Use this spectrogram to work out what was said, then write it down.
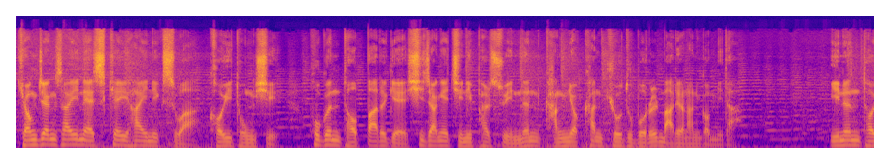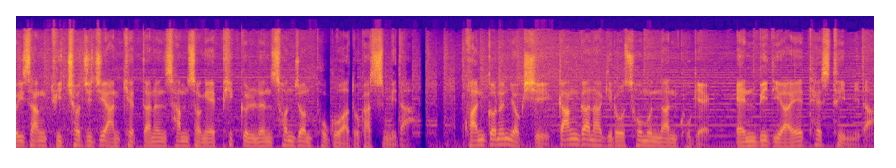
경쟁사인 SK 하이닉스와 거의 동시 혹은 더 빠르게 시장에 진입할 수 있는 강력한 교두보를 마련한 겁니다. 이는 더 이상 뒤처지지 않겠다는 삼성의 피 끓는 선전포고와도 같습니다. 관건은 역시 깐깐하기로 소문난 고객 엔비디아의 테스트입니다.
